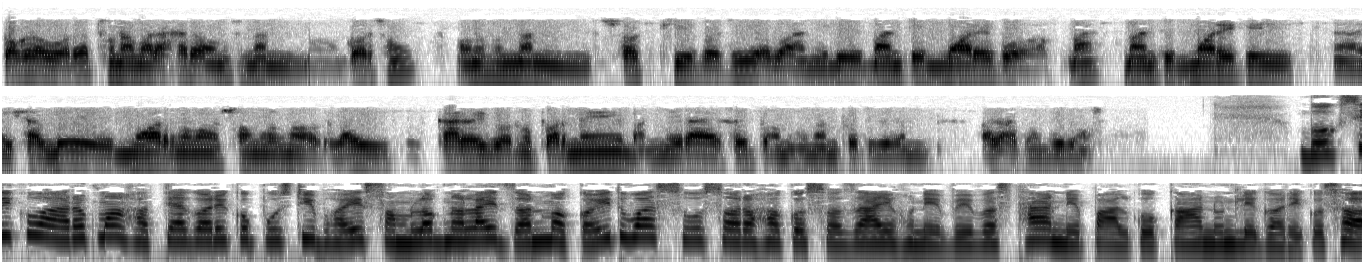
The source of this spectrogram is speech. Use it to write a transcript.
पक्राउ गरेर थुनामा राखेर अनुसन्धान गर्छौं। अनुसन्धान सकिएपछि अब हामीले मान्छे मरेको हकमा मान्छे मरेकै हिसाबले मर्नमा संलग्नहरूलाई कारवाही गर्नुपर्ने भन्ने रायसहित अनुसन्धान प्रतिवेदन अदालतमा बुझाउँछौँ। बोक्सीको आरोपमा हत्या गरेको पुष्टि भए संलग्नलाई जन्म कैद वा सो सरहको सजाय हुने व्यवस्था नेपालको कानूनले गरेको छ।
